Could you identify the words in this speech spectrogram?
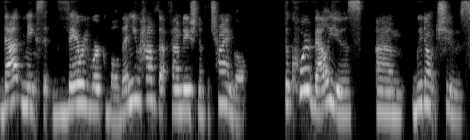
that makes it very workable. Then you have that foundation of the triangle the core values um, we don't choose.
